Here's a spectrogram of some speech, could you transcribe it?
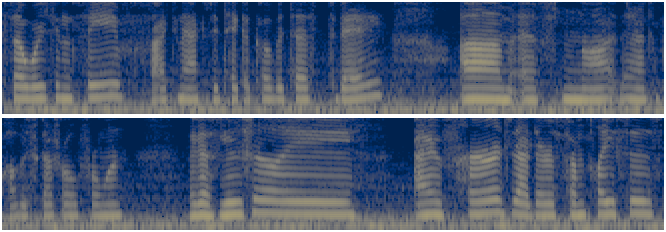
so we can see if I can actually take a COVID test today um, if not, then I can probably schedule for one. Because usually I've heard that there's some places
